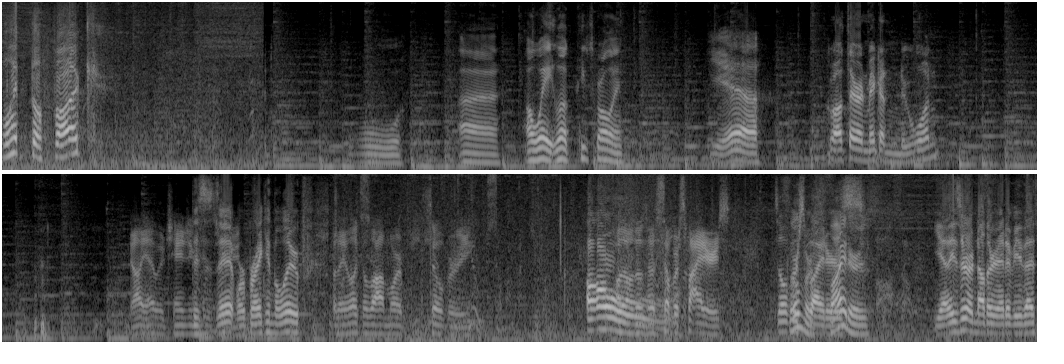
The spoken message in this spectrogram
what the fuck? Ooh. Uh. Oh wait, look, keep scrolling. Yeah. Go out there and make a new one. Oh yeah, we're changing. This is it. We're breaking the loop. But they look a lot more silvery. Oh, Oh, those are silver spiders. silver, spiders. spiders. Yeah, these are another enemy that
